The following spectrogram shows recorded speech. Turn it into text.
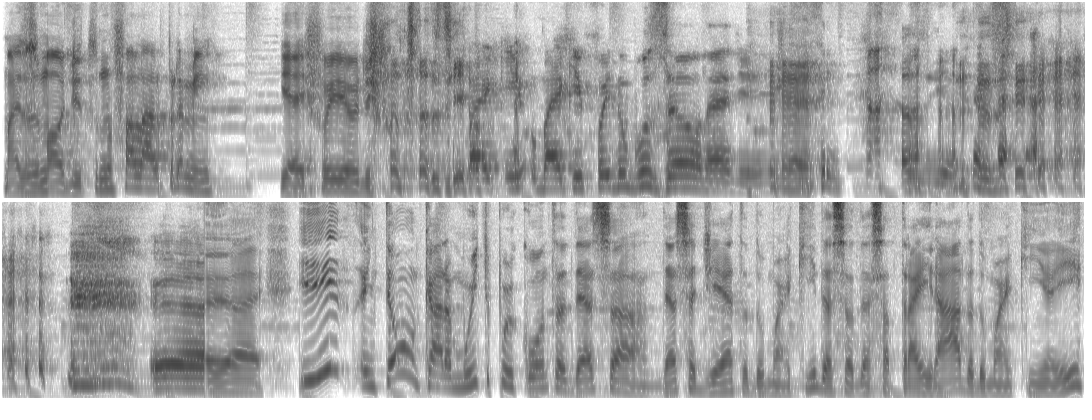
Mas os malditos não falaram para mim. E aí fui eu de fantasia. O Marquinhos, o Marquinhos foi no busão, né? De... É, é. E então, cara, muito por conta dessa, dessa dieta do Marquinhos, dessa, dessa trairada do Marquinhos aí,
